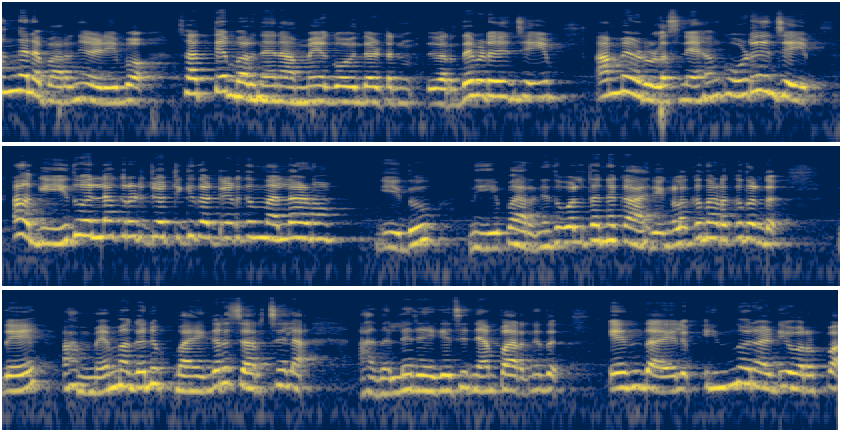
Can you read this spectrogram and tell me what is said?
അങ്ങനെ പറഞ്ഞു കഴിയുമ്പോൾ സത്യം പറഞ്ഞാൽ അമ്മയെ ഗോവിന്ദേട്ടൻ വെറുതെ വിടുകയും ചെയ്യും. അമ്മയോടുള്ള സ്നേഹം കൂടുകയും ചെയ്യും. ആ ഗീതു അല്ല ക്രെഡിറ്റ് ഒറ്റയ്ക്ക് തട്ടിയെടുക്കുന്നത് നല്ലതാണോ? ഗീതു നീ പറഞ്ഞതുപോലെ തന്നെ കാര്യങ്ങളൊക്കെ നടക്കുന്നുണ്ട്. ദേ അമ്മയും മകനും ഭയങ്കര ചർച്ചയിലാണ് അതല്ലേ രേഖച്ച് ഞാൻ പറഞ്ഞത്? എന്തായാലും ഇന്നൊരടി ഉറപ്പാ.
